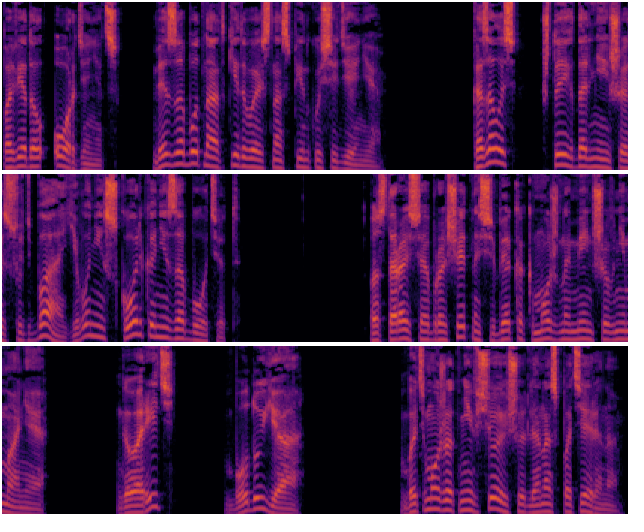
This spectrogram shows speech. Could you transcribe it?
поведал орденец, беззаботно откидываясь на спинку сиденья. Казалось, что их дальнейшая судьба его нисколько не заботит. «Постарайся обращать на себя как можно меньше внимания», Говорить буду я. Быть может, не все еще для нас потеряно.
